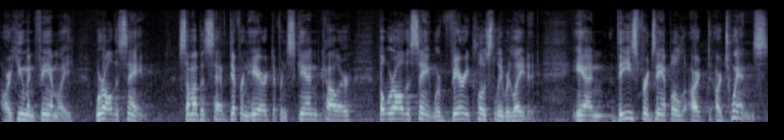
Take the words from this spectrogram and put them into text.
our human family, we're all the same. Some of us have different hair, different skin color, but we're all the same. We're very closely related. And these, for example, are, are twins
